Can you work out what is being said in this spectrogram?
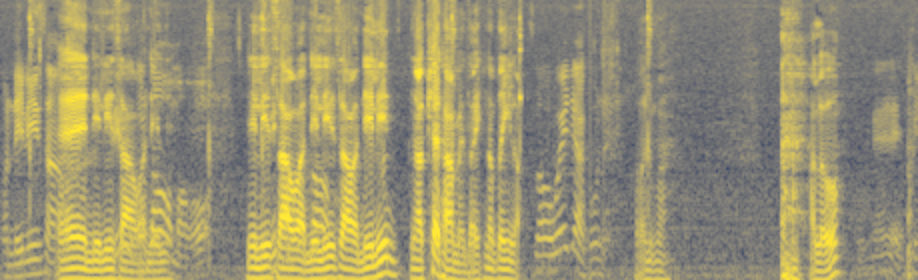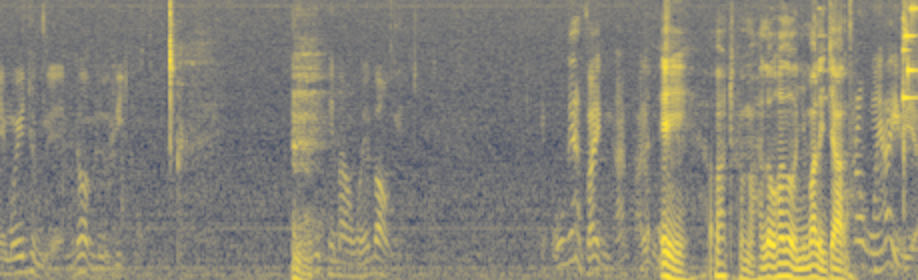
ဟောနေလင်းစား အဲနေလင်းစားပါနေလင်း နေလင်းစားပါနေလင်းစားပါနေလင်းငါဖြတ်ထားမယ်တိုင်း2သိန်းလောက် စော်ဝဲကြခုနက ဟောဒီမှာဟယ်လို ဲဖေမွေးထူတယ်မင်းတို့ဘယ်လိုသိဖေမဝဲပေါက်နေโอเค vibe ငါဘာလို့ အေးဟောဒီမှာဟယ်လိုဟယ်လိုညီမလေးကြားလား ကျွန်တော်ဝင်လိုက်ပြီရ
